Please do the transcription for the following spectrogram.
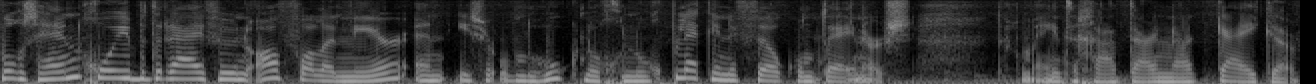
Volgens hen gooien bedrijven hun afvallen neer... en is er om de hoek nog genoeg plek in de vuilcontainers. De gemeente gaat daar naar kijken.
